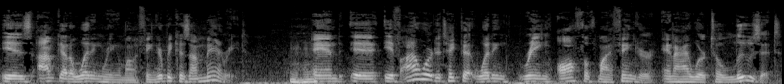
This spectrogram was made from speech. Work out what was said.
is I've got a wedding ring on my finger because I'm married. Mm-hmm. And if I were to take that wedding ring off of my finger and I were to lose it,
